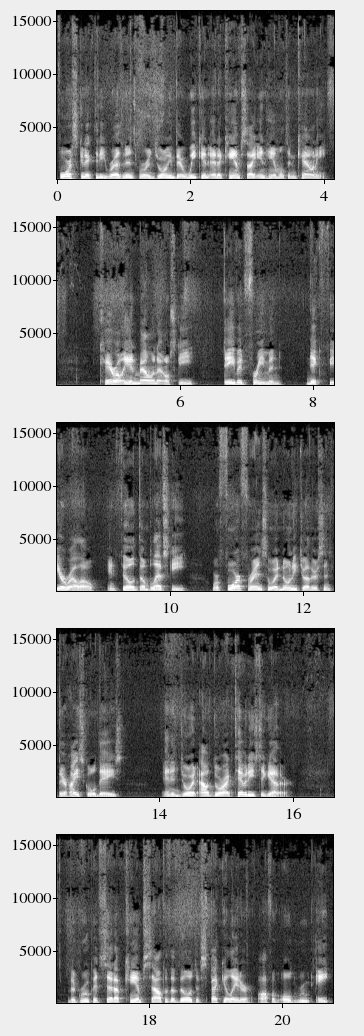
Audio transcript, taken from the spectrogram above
four Schenectady residents were enjoying their weekend at a campsite in Hamilton County. Carol Ann Malinowski, David Freeman, Nick Fiorello, and Phil Domblewski were four friends who had known each other since their high school days and enjoyed outdoor activities together. The group had set up camp south of the village of Speculator off of Old Route 8.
